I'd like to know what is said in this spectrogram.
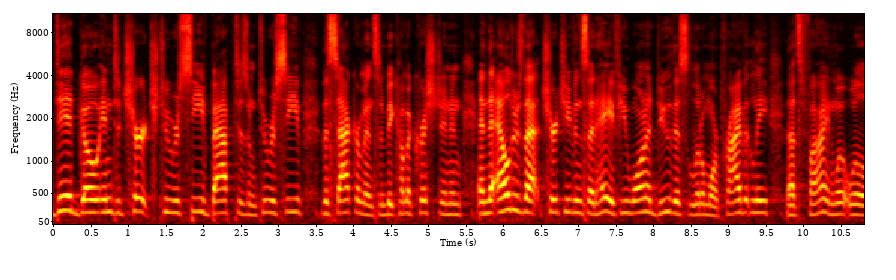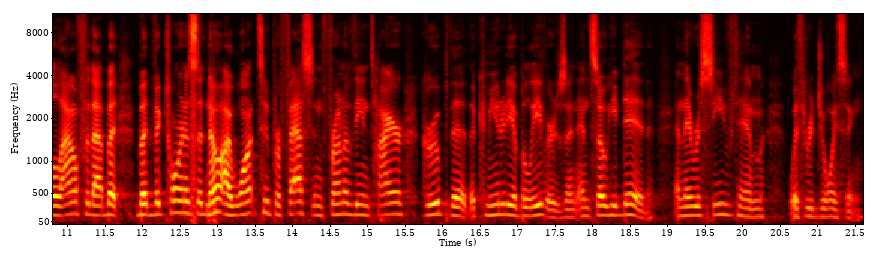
did go into church to receive baptism, to receive the sacraments and become a Christian. And, and the elders that church even said, hey, if you want to do this a little more privately, that's fine. We'll, we'll allow for that. But, but Victorinus said, no, I want to profess in front of the entire group, the, the community of believers. And, and so he did. And they received him with rejoicing.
